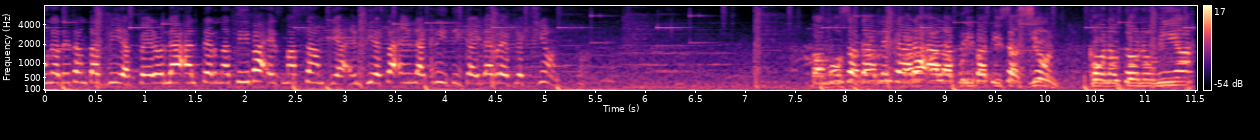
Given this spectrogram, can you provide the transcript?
una de tantas vías, pero la alternativa es más amplia, empieza en la crítica y la reflexión. Vamos a darle cara a la privatización con autonomía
